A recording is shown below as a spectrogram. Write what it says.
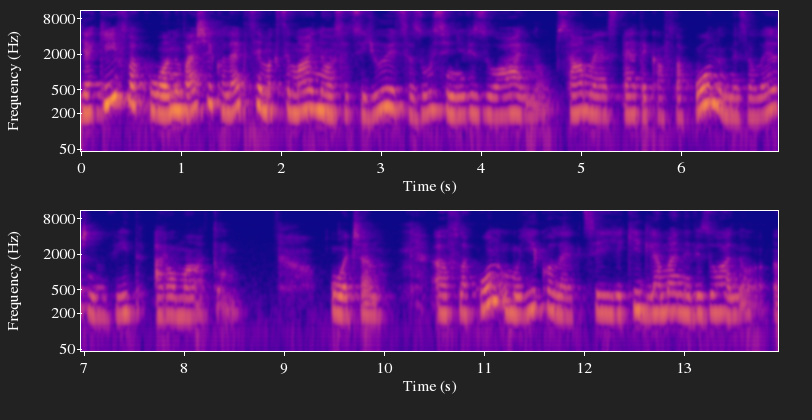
Який флакон у вашій колекції максимально асоціюється з осінню візуально, саме естетика флакону незалежно від аромату? Отже, е, флакон у моїй колекції, який для мене візуально е,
